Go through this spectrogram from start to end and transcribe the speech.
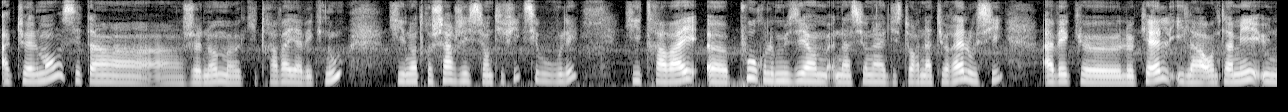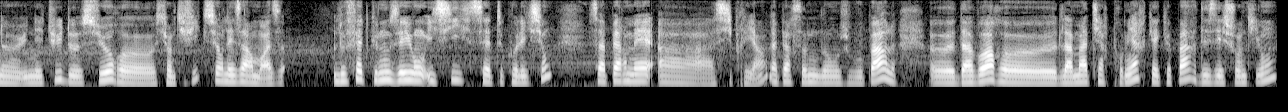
Actuellement, c'est un, jeune homme qui travaille avec nous, qui est notre chargé scientifique, si vous voulez, qui travaille euh, pour le Muséum national d'histoire naturelle aussi, avec euh, lequel il a entamé une, une étude sur, euh, scientifique sur les armoises le fait que nous ayons ici cette collection, ça permet à Cyprien, la personne dont je vous parle, euh, d'avoir euh, de la matière première quelque part, des échantillons.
